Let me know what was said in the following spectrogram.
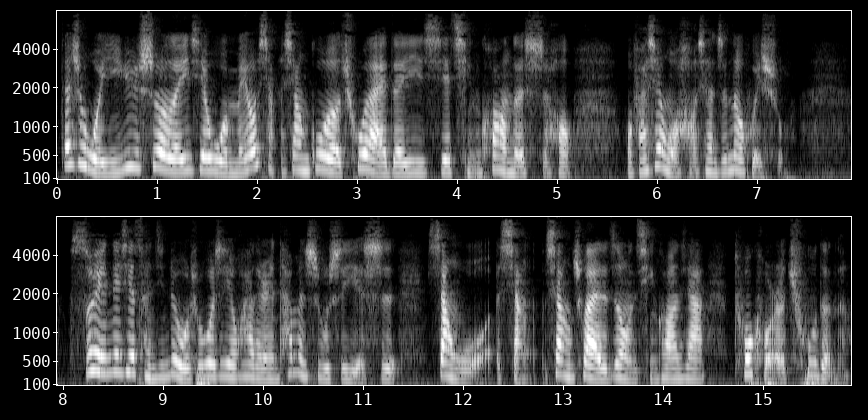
但是我一预设了一些我没有想象过出来的一些情况的时候，我发现我好像真的会说，所以那些曾经对我说过这些话的人，他们是不是也是像我想象出来的这种情况下脱口而出的呢？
